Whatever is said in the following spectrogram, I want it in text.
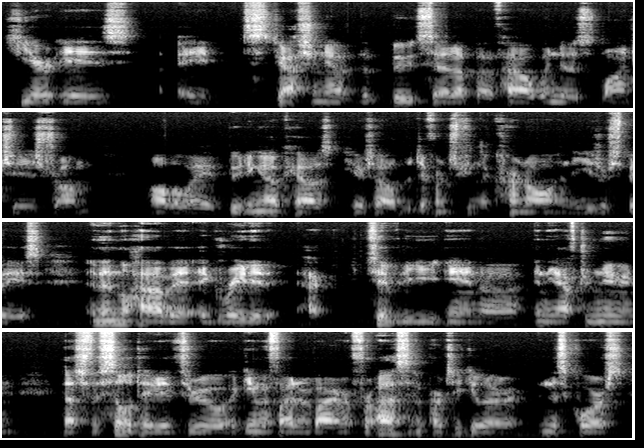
Here is a discussion of the boot setup of how Windows launches from all the way booting up. here's how the difference between the kernel and the user space. And then they'll have a, a graded activity in, uh, in the afternoon that's facilitated through a gamified environment. For us in particular, in this course,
